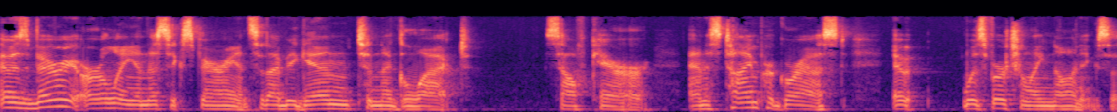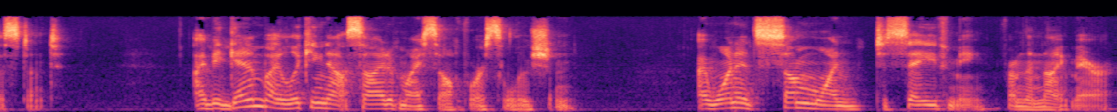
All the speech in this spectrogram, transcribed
It was very early in this experience that I began to neglect self care, and as time progressed, it was virtually non existent. I began by looking outside of myself for a solution. I wanted someone to save me from the nightmare.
